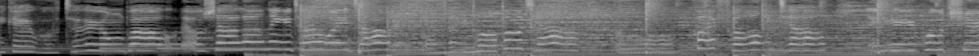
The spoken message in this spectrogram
你给我的拥抱，留下了你的味道，眼泪抹不掉，而我快疯掉，你不知。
